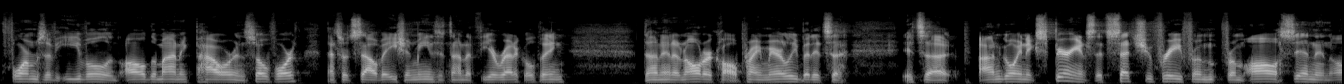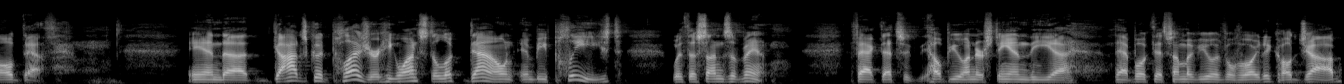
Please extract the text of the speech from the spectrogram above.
forms of evil and all demonic power and so forth. That's what salvation means. It's not a theoretical thing done at an altar call primarily, but it's a it's a ongoing experience that sets you free from from all sin and all death. And uh, God's good pleasure, He wants to look down and be pleased with the sons of man. In fact, that's to help you understand the uh, that book that some of you have avoided called Job.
